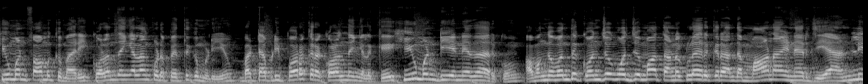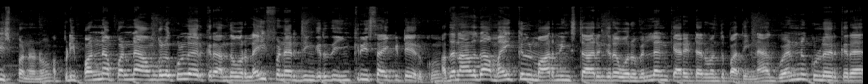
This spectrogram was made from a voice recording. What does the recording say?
ஹியூமன் ஃபார்முக்கு மாதிரி குழந்தைங்கலாம் கூட பெத்துக்க முடியும். பட் அப்படி பிறக்கிற குழந்தைங்களுக்கு ஹியூமன் டிஎன்ஏ தான் இருக்கும். அவங்க வந்து கொஞ்சம் கொஞ்சமா தனக்குள்ள இருக்கிற அந்த மானா எனர்ஜியை அன்லீஷ் பண்ணணும். அப்படி பண்ண பண்ண அவங்களுக்குள்ள இருக்கிற அந்த ஒரு லைஃப் எனர்ஜிங்கிறது இன்க்ரீஸ் ஆகிக்கிட்டே இருக்கும். அதனால தான் மைக்கேல் மார்னிங் ஸ்டாருங்கிற ஒரு வில்லன் கேரக்டர் வந்து பாத்தீங்கன்னா குவென்னுக்குள்ள இருக்கிற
